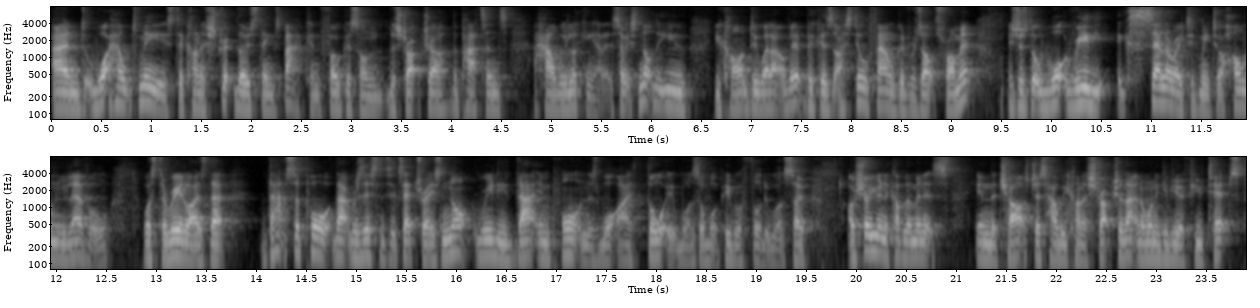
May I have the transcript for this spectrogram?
And what helped me is to kind of strip those things back and focus on the structure, the patterns, how we're looking at it. So it's not that you you can't do well out of it because I still found good results from it. It's just that what really accelerated me to a whole new level was to realize that that support, that resistance, etc., is not really that important as what I thought it was or what people thought it was. So I'll show you in a couple of minutes in the charts just how we kind of structure that and I want to give you a few tips.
